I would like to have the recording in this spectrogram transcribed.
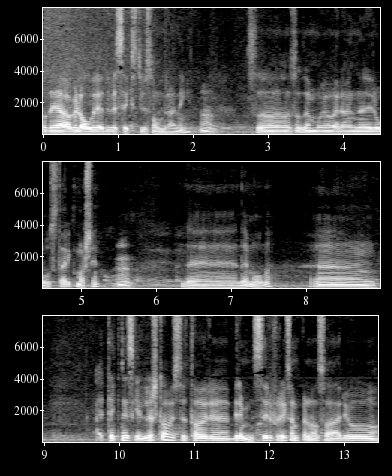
og det er vel allerede ved 6000 omdreininger. Så, så det må jo være en råsterk maskin. Det, det må det. Uh, teknisk ellers, da, hvis du tar eh, bremser f.eks., så er det jo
